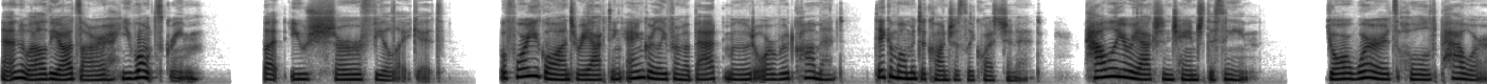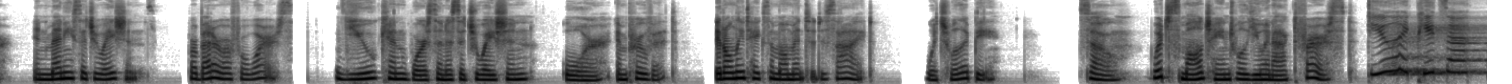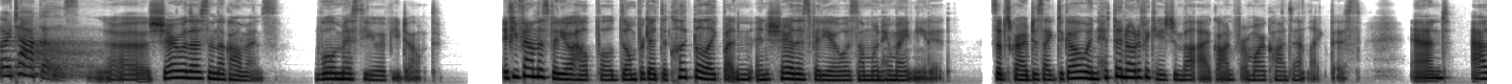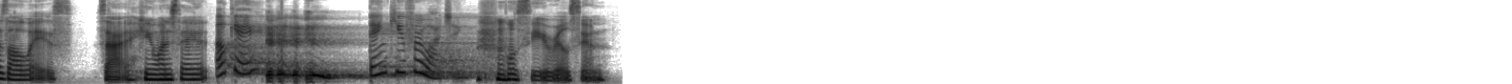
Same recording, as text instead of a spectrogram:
And well, the odds are you won't scream, but you sure feel like it. Before you go on to reacting angrily from a bad mood or rude comment, take a moment to consciously question it. How will your reaction change the scene? Your words hold power in many situations, for better or for worse. You can worsen a situation or improve it. It only takes a moment to decide. Which will it be? So, which small change will you enact first? Do you like pizza or tacos? Uh, share with us in the comments. We'll miss you if you don't. If you found this video helpful, don't forget to click the like button and share this video with someone who might need it. Subscribe to Psych2Go and hit the notification bell icon for more content like this. And as always, sorry, you wanna say it? Okay. Thank you for watching. we'll see you real soon.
